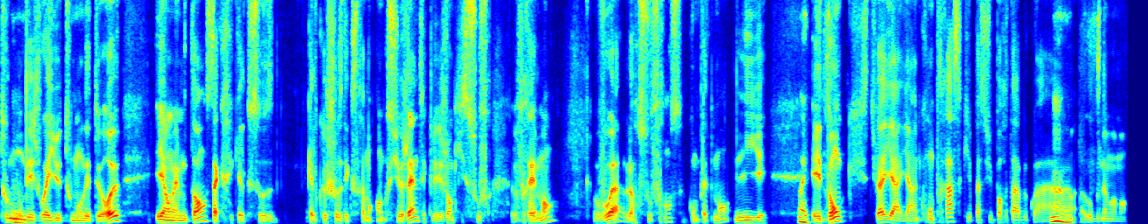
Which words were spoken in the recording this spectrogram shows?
tout le mm. monde est joyeux, tout le monde est heureux, et en même temps, ça crée quelque chose quelque chose d'extrêmement anxiogène, c'est que les gens qui souffrent vraiment voient leur souffrance complètement niée. Et donc, tu vois, il y, a un contraste qui n'est pas supportable quoi, mmh. au bout d'un moment.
